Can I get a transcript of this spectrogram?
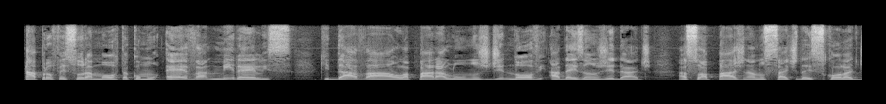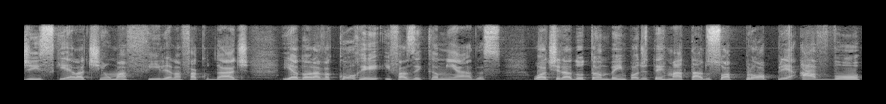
a professora morta como Eva Mireles, que dava aula para alunos de 9 a 10 anos de idade. A sua página no site da escola diz que ela tinha uma filha na faculdade e adorava correr e fazer caminhadas. O atirador também pode ter matado sua própria avó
